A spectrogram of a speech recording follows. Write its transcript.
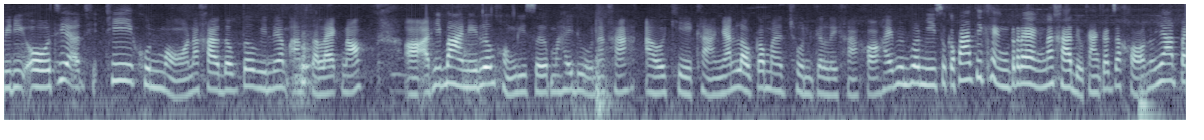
วิดีโอที่ที่คุณหมอนะคะ ดรวิลเลียมอาร์มสแลกเนาะอธิบายในเรื่องของ reserve มาให้ดูนะคะเอาโอเคค่ะ งั้นเราก็มาชนกันเลยค่ะ ขอให้เพื่อนๆมีสุขภาพที่แข็งแรงนะคะ เดี๋ยวการก็จะขออนุญาตไป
